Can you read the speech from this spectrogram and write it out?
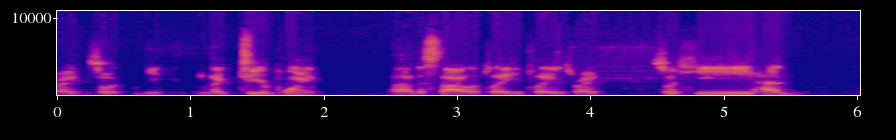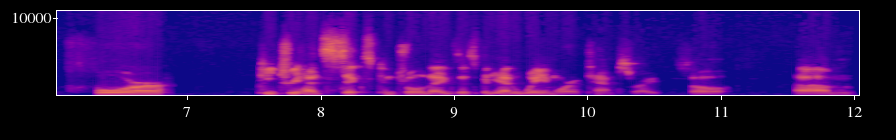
Right. So, like to your point, uh, the style of play he plays, right? So he had four. Petry had six controlled exits, but he had way more attempts, right? So, um,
